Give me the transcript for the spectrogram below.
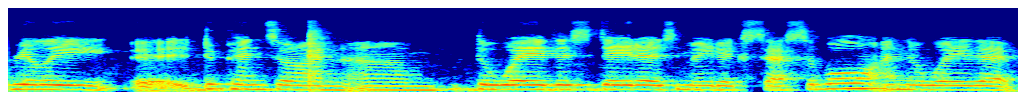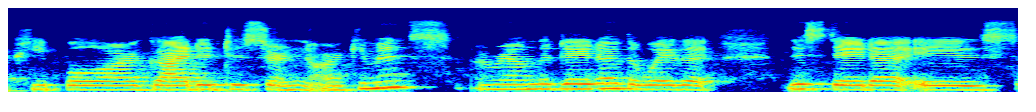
really uh, depends on um, the way this data is made accessible and the way that people are guided to certain arguments around the data the way that this data is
